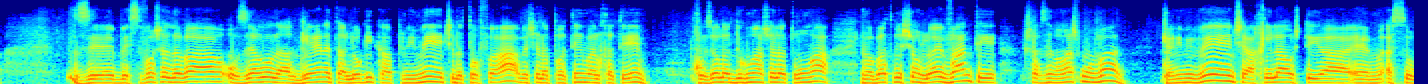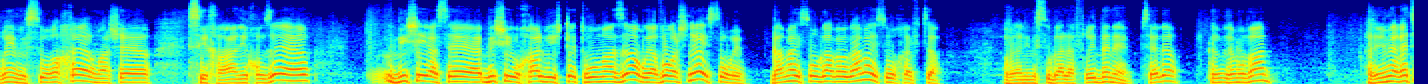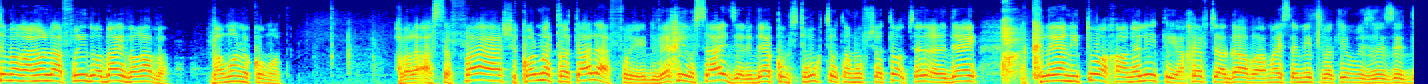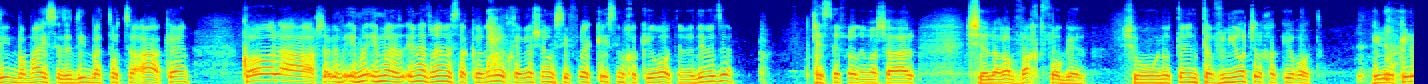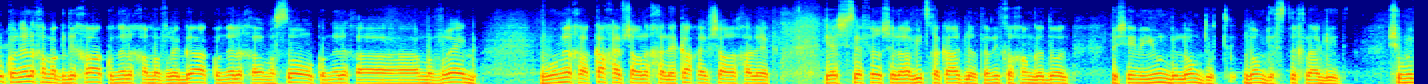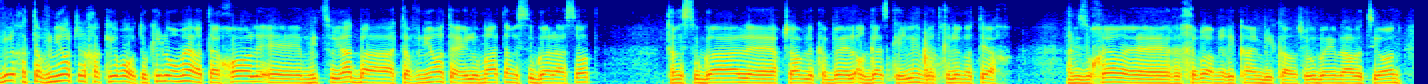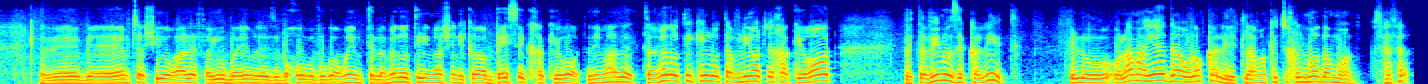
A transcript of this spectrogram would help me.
זה בסופו של דבר עוזר לו לארגן את הלוגיקה הפנימית של התופעה ושל הפרטים ההלכתיים. חוזר לדוגמה של התרומה, עם מבט ראשון, לא הבנתי, עכשיו זה ממש מובן. כי אני מבין שאכילה או שתייה הם אסורים איסור אחר מאשר שיחה. אני חוזר, מי שיעשה, מי שיאכל וישתה תרומה זו, הוא יעבור על שני האיסורים. גם האיסור גב וגם האיסור חפצה. אבל אני מסוגל להפריד ביניהם, בסדר? זה מובן? אז אני אומר, עצם הרעיון להפריד הוא אביי ורבא. בהמון מקומות. אבל השפה שכל מטרתה להפריד, ואיך היא עושה את זה, על ידי הקונסטרוקציות המופשטות, בסדר? על ידי כלי הניתוח האנליטי, החפצה אגב, המייסה מצווה, כאילו זה, זה דין במייסה, זה דין בתוצאה, כן? כל ה... עכשיו, אם, אם, אם הדברים מסקרנים אתכם, יש היום ספרי כיס עם חקירות, אתם יודעים את זה? יש ספר למשל של הרב וכטפוגל, שהוא נותן תבניות של חקירות. כאילו, כאילו קונה לך מקדחה, קונה לך מברגה, קונה לך מסור, קונה לך מברג, והוא אומר לך, ככה אפשר לחלק, ככה אפשר לחלק. יש ספר של הרב יצחק אדלר, תלמיד חכם גדול, בשם עיון בלומדות, לומדס, צריך להגיד, שהוא מביא לך תבניות של חקירות, הוא כאילו אומר, אתה יכול, אה, מצויד בתבניות האלו, מה אתה מסוגל לעשות? אתה מסוגל אה, עכשיו לקבל ארגז כלים ולהתחיל לנתח. אני זוכר אה, חבר'ה אמריקאים בעיקר, שהיו באים לארץ ציון, ובאמצע שיעור א' היו באים לאיזה בחור מבוגר, אומרים, תלמד אותי מה שנקרא בייסק חקירות. אתם יודעים מה זה? תלמד אותי כאילו תבניות של חקירות, ותבינו, זה קליט. כאילו, עולם הידע הוא לא קליט, למה? כי צריך ללמוד המון, בסדר?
